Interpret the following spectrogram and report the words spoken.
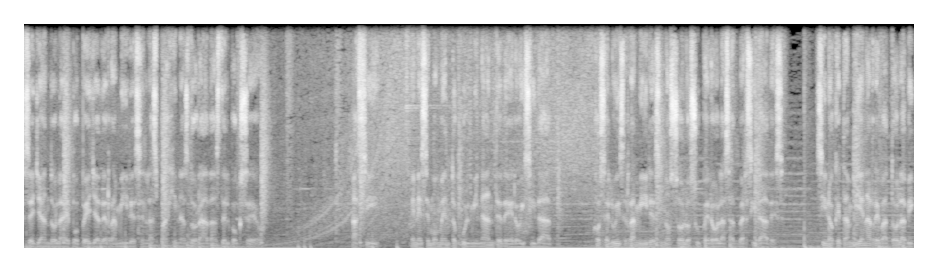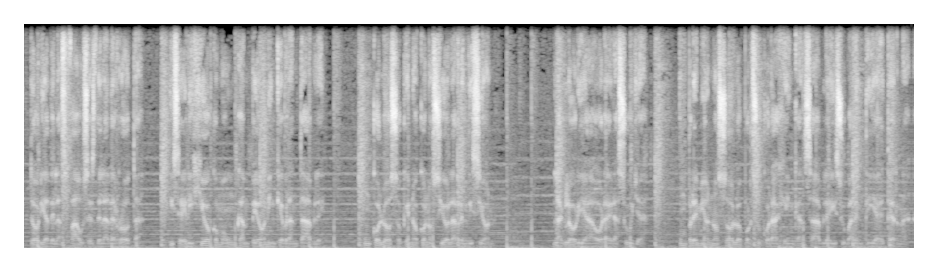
sellando la epopeya de Ramírez en las páginas doradas del boxeo. Así, en ese momento culminante de heroicidad, José Luis Ramírez no solo superó las adversidades, sino que también arrebató la victoria de las fauces de la derrota y se erigió como un campeón inquebrantable, un coloso que no conoció la rendición. La gloria ahora era suya, un premio no solo por su coraje incansable y su valentía eterna,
